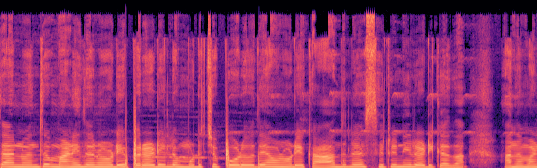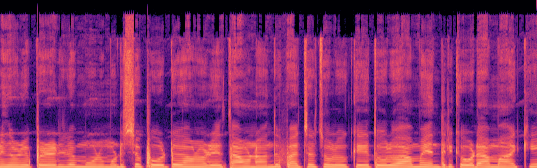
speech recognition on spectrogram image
தான் வந்து மனிதனுடைய பிறடியில் முடிச்சு போடுவதே அவனுடைய காதில் சிறுநீர் அடிக்க தான் அந்த மனிதனுடைய பிறடியில் மூணு முடிச்சு போட்டு அவனுடைய அவனை வந்து பச்சை தொழுவுக்கு தொழுவாமல் எந்திரிக்க விடாமல் ஆக்கி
